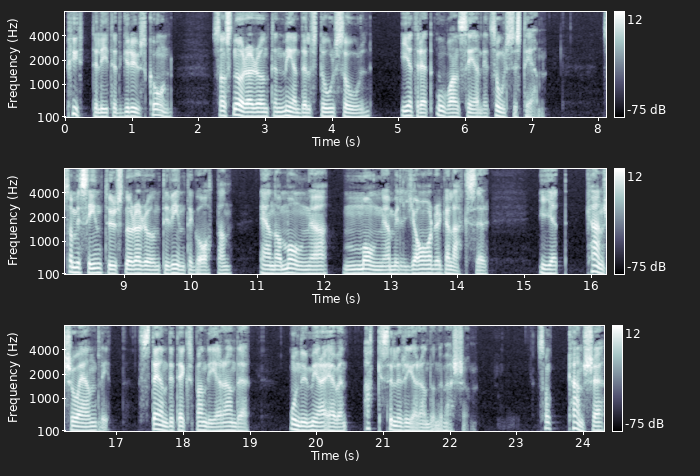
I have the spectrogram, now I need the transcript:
pyttelitet gruskorn som snurrar runt en medelstor sol i ett rätt oansenligt solsystem, som i sin tur snurrar runt i Vintergatan, en av många, många miljarder galaxer i ett kanske oändligt, ständigt expanderande och numera även accelererande universum. Som kanske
